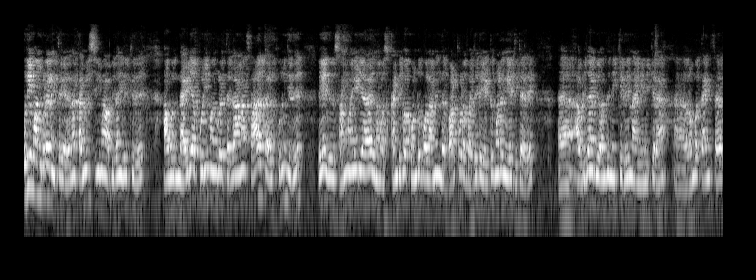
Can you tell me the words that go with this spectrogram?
புரியுமான்னு கூட எனக்கு தெரியாது. ஏன்னா தமிழ் சினிமா அப்படி தான் இருக்குது. அவங்களுக்கு இந்த ஐடியா புரியுமான்னு கூட தெரியல. ஆனால் சாருக்கு அது புரிஞ்சுது. ஏ இது செம்ம ஐடியா இது நம்ம கண்டிப்பாக கொண்டு போகலான்னு இந்த படத்தோட பட்ஜெட்டை எட்டு மடங்கு ஏற்றிட்டாரு அப்படி தான் இப்படி வந்து நிற்கிது நான் இங்கே நிற்கிறேன் ரொம்ப தேங்க்ஸ் சார்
